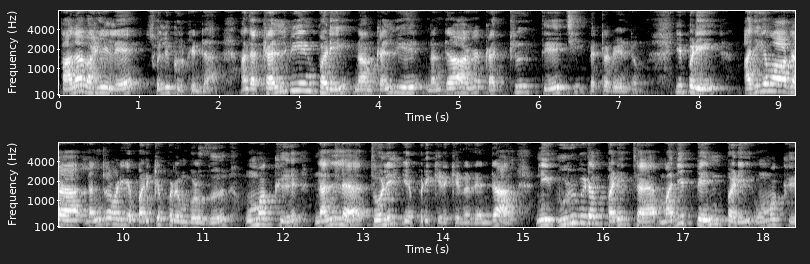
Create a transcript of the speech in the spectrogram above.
பல வகையிலே சொல்லிக் கொடுக்கின்றார். அந்த கல்வியின்படி நாம் கல்வியை நன்றாக கற்று தேர்ச்சி பெற்ற வேண்டும். இப்படி அதிகமாக நன்றபடிய படிக்கப்படும் பொழுது உமக்கு நல்ல தொழில் எப்படி கிடைக்கின்றது என்றால் நீ குருவிடம் படித்த மதிப்பெண்படி உமக்கு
